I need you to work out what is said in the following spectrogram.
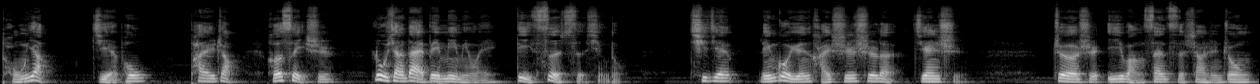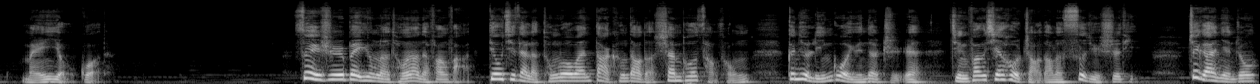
同样解剖、拍照和碎尸，录像带被命名为“第四次行动”。期间，林过云还实施了监视，这是以往三次杀人中没有过的。碎尸被用了同样的方法，丢弃在了铜锣湾大坑道的山坡草丛。根据林过云的指认，警方先后找到了四具尸体。这个案件中，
